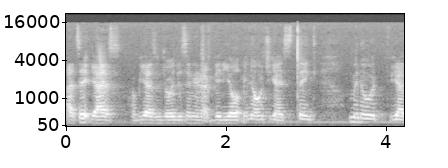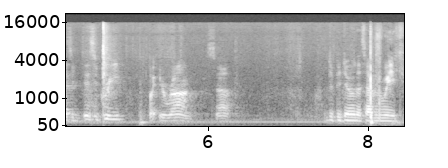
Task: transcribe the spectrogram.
That's it, guys. Hope you guys enjoyed this internet video. Let me know what you guys think. Let me know if you guys disagree, but you're wrong. So, we'll be doing this every week.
